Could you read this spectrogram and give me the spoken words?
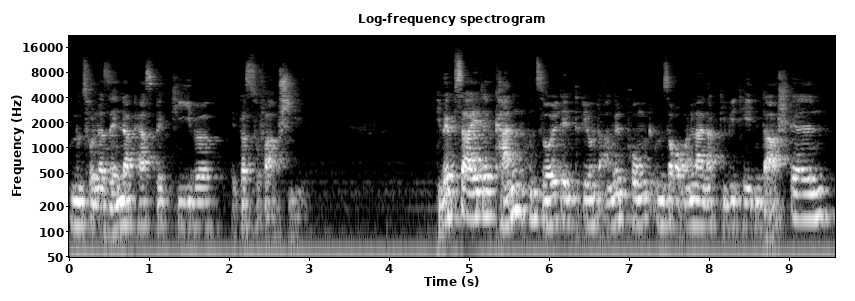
und uns von der Senderperspektive etwas zu verabschieden. Die Webseite kann und soll den Dreh- und Angelpunkt unserer Online-Aktivitäten darstellen.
